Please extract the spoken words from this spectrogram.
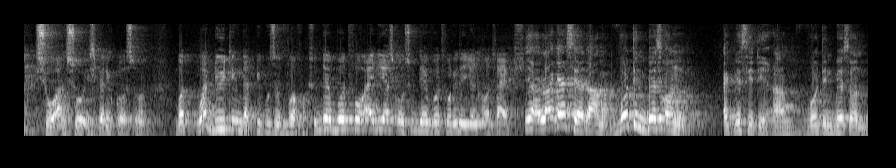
so and so is very close to me. But what do you think that people should vote for? Should they vote for ideas or should they vote for religion or tribes? Yeah, like I said, um, voting based on ethnicity, um, voting based on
